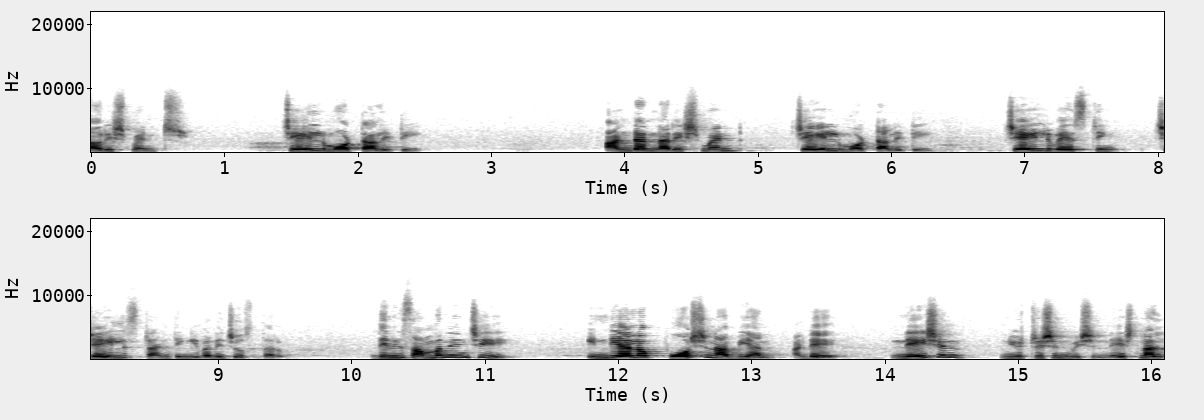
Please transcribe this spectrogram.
undernourishment child mortality undernourishment child mortality child wasting child stunting ఇవన్నీ చూస్తారు. దీనికి సంబంధించి ఇండియాలో పోషణ్ అభియాన్ అంటే nation nutrition mission national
